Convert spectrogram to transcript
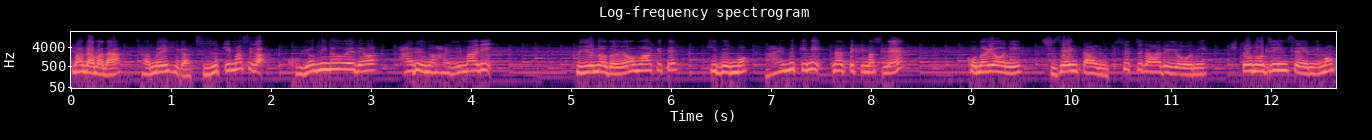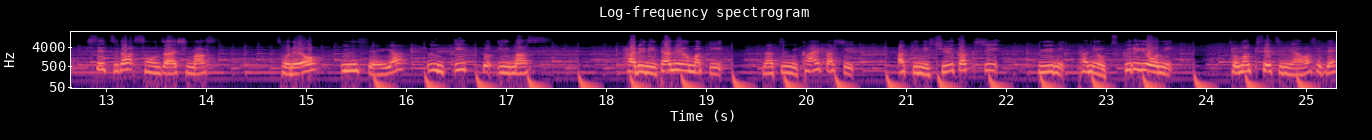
まだまだ寒い日が続きますが暦の上では春の始まり。冬の土曜も明けて気分も前向きになってきますね。このように自然界に季節があるように人の人生にも季節が存在します。それを運勢や運気と言います。春に種をまき夏に開花し秋に収穫し冬に種を作るようにその季節に合わせて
